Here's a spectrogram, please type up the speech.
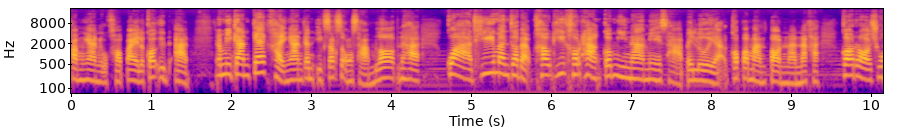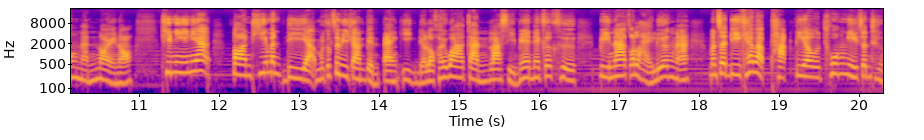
ทำงานกับเขาไป แล้วก็อึดอัดยังมีการแก้ไขงานกันอีกสักสองสามรอบนะคะ กว่าที่มันจะแบบเข้าที่เข้าทางก็มีนาเมษาไปเลยอะ่ะก็ประมาณตอนนั้นนะคะ ก็รอช่วงนั้นหน่อยเนาะทีนี้เนี่ย ตอนที่มันดีอะมันก็จะมีการเปลี่ยนแปลงอีกเดี๋ยวเราค่อยว่ากันราศีเมษเนี่ยก็คือ ปีหน้าก็หลายเรื่องนะ มันจะดีแค่แบบพักเดียวช่วงนี้จนถึง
